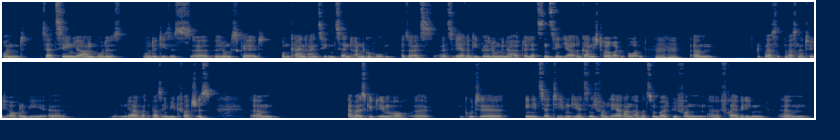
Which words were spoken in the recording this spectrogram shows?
Und seit zehn Jahren wurde, wurde dieses äh, Bildungsgeld um keinen einzigen Cent angehoben. Also als, als wäre die Bildung innerhalb der letzten zehn Jahre gar nicht teurer geworden. Mhm. Ähm, was, was natürlich auch irgendwie äh, ja, was irgendwie Quatsch ist. Ähm, aber es gibt eben auch äh, gute Initiativen, die jetzt nicht von Lehrern, aber zum Beispiel von äh, Freiwilligen ähm,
